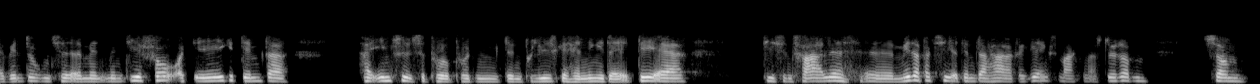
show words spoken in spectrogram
er veldokumenterede, men, men de er få, og det er ikke dem, der har indflydelse på, på den, den politiske handling i dag. Det er de centrale øh, midterpartier, dem der har regeringsmagten og støtter dem, som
